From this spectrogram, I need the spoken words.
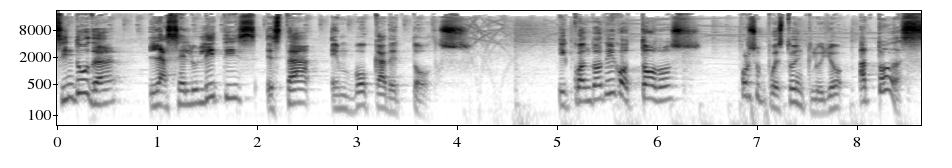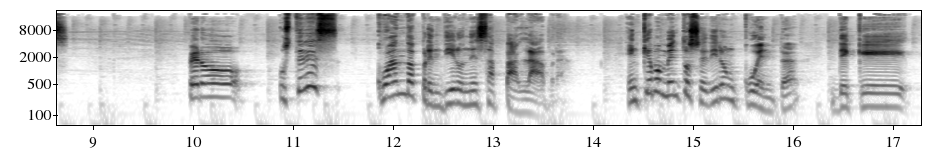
Sin duda, la celulitis está en boca de todos. Y cuando digo todos, por supuesto incluyo a todas. Pero, ¿ustedes cuándo aprendieron esa palabra? ¿En qué momento se dieron cuenta de que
